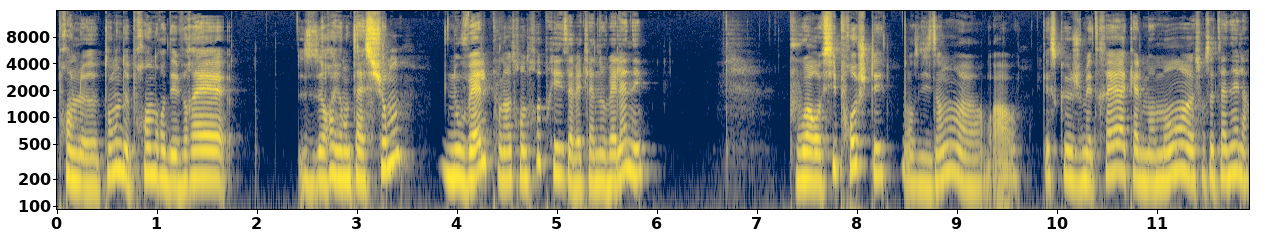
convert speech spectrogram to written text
Prendre le temps de prendre des vraies orientations nouvelles pour notre entreprise avec la nouvelle année. Pouvoir aussi projeter en se disant waouh, qu'est-ce que je mettrais à quel moment sur cette année-là?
